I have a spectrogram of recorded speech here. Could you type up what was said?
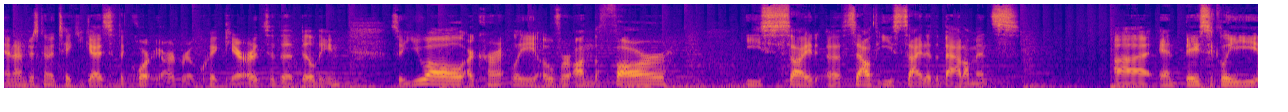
and I'm just going to take you guys to the courtyard real quick here, or to the building. So you all are currently over on the far east side, uh, southeast side of the battlements. Uh, and basically,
